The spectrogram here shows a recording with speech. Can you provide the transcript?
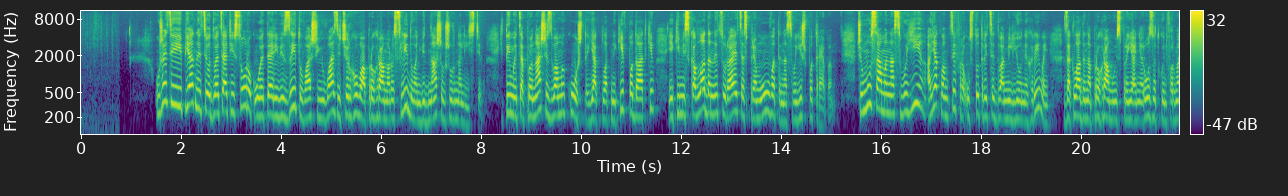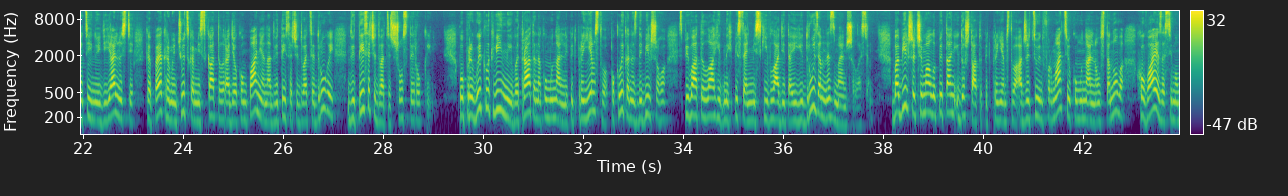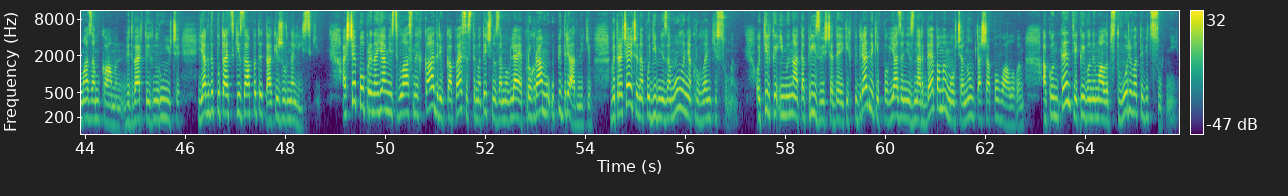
Уже цієї п'ятниці о 20.40 у етері візиту вашій увазі чергова програма розслідувань від наших журналістів. Йтиметься про наші з вами кошти, як платників податків, які міська влада не цурається спрямовувати на свої ж потреби. Чому саме на свої? А як вам цифра у 132 мільйони гривень, закладена програмою сприяння розвитку інформаційної діяльності КП Кременчуцька міська телерадіокомпанія на 2022-2026 роки? Попри виклик війни, витрати на комунальне підприємство, покликане здебільшого співати лагідних пісень міській владі та її друзям, не зменшилася. Ба більше чимало питань і до штату підприємства, адже цю інформацію комунальна установа ховає за сімома замками, відверто ігноруючи як депутатські запити, так і журналістські. А ще, попри наявність власних кадрів, КП систематично замовляє програми у підрядників, витрачаючи на подібні замовлення кругленькі суми. От тільки імена та прізвища деяких підрядників пов'язані з нардепами, мовчаном та шаповаловим, а контент, який вони мали б створювати, відсутній.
